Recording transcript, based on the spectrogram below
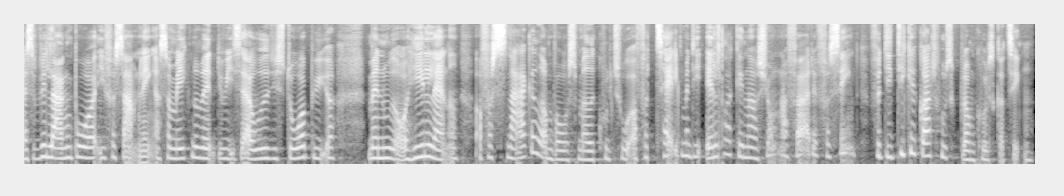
altså ved langbord i forsamlinger, som ikke nødvendigvis er ude i de store byer, men ud over hele landet, og få snakket om vores madkultur, og få talt med de ældre generationer, før det er for sent, fordi de kan godt huske blomkålsgratingen.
